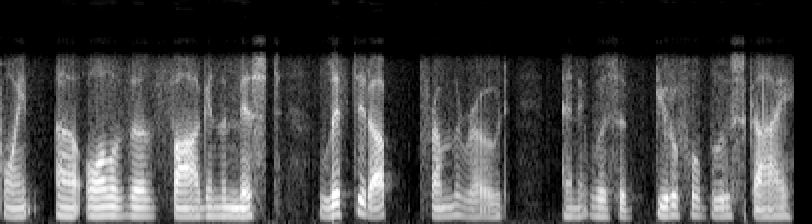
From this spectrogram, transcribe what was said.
point, uh, all of the fog and the mist lifted up from the road, and it was a beautiful blue sky,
